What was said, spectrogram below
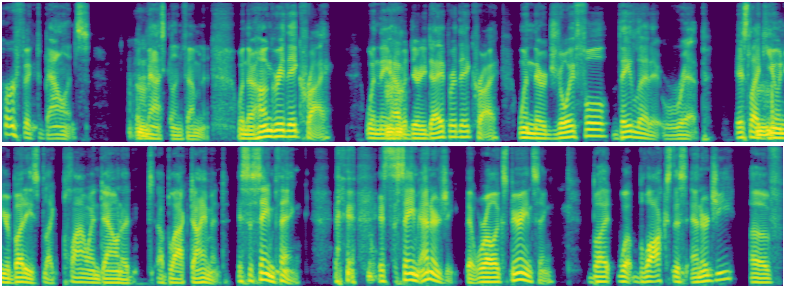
perfect balance of mm-hmm. masculine and feminine. When they're hungry, they cry. When they mm-hmm. have a dirty diaper, they cry. When they're joyful, they let it rip. It's like mm-hmm. you and your buddies like plowing down a, a black diamond. It's the same thing. it's the same energy that we're all experiencing. But what blocks this energy of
